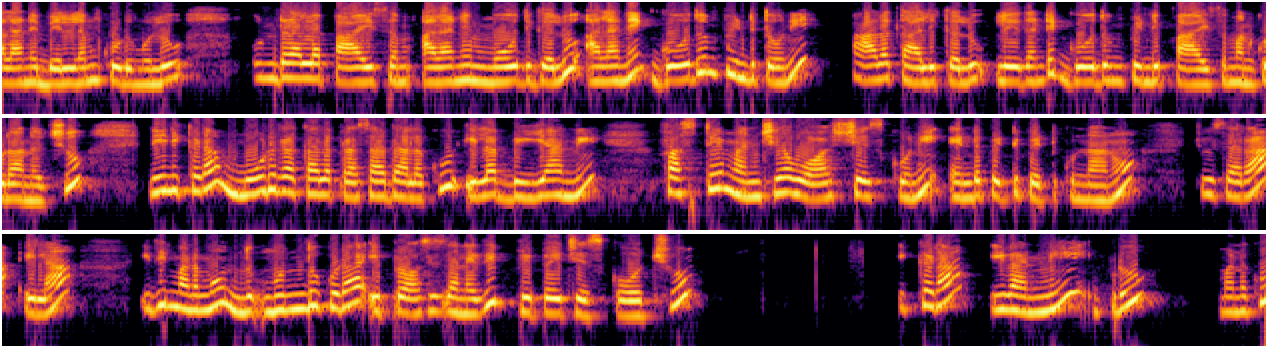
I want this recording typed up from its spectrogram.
అలానే బెల్లం కుడుములు ఉండ్రాళ్ళ పాయసం అలానే మోదిగలు అలానే గోధుమ పిండితోని పాల తాలికలు లేదంటే గోధుమ పిండి పాయసం అని కూడా అనొచ్చు. నేను ఇక్కడ మూడు రకాల ప్రసాదాలకు ఇలా బియ్యాన్ని ఫస్టే మంచిగా వాష్ చేసుకొని ఎండపెట్టి పెట్టుకున్నాను. చూసారా? ఇలా ఇది మనము ముందు కూడా ఈ ప్రాసెస్ అనేది ప్రిపేర్ చేసుకోవచ్చు. ఇక్కడ ఇవన్నీ ఇప్పుడు మనకు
